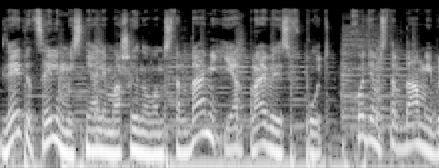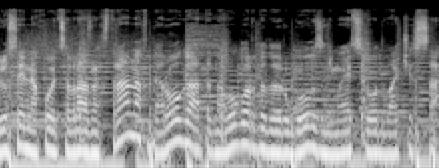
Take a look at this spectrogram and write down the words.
Для этой цели мы сняли машину в Амстердаме и отправились в путь. В ходе и Брюссель находятся в разных странах, дорога от одного города до другого занимает всего 2 часа.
